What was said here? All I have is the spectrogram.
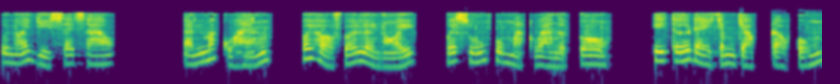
tôi nói gì sai sao? Ánh mắt của hắn phối hợp với lời nói, quét xuống khuôn mặt và ngực cô. Ý tứ đầy chăm chọc, đầu phúng,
